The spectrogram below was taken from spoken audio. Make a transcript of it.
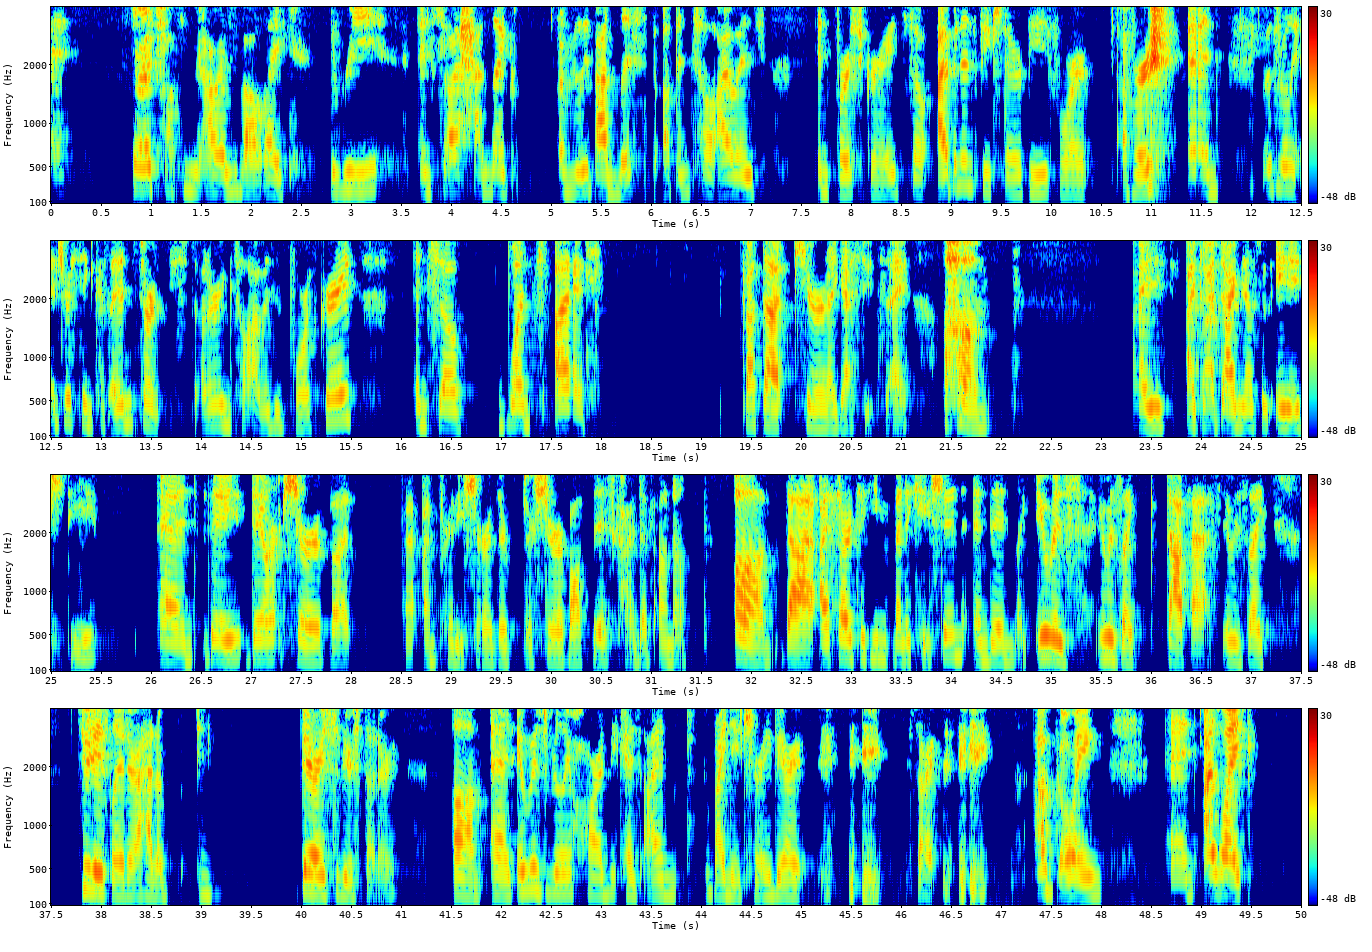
I started talking when I was about like three, and so I had like a really bad lisp up until I was in first grade. So I've been in speech therapy for ever, and it was really interesting because I didn't start stuttering until I was in fourth grade, and so once I got that cured, I guess you'd say, um, I I got diagnosed with ADHD, and they they aren't sure, but I, I'm pretty sure they're they're sure about this kind of. I don't know. Um, that I started taking medication, and then like it was it was like that fast. It was like two days later, I had a very severe stutter. Um, and it was really hard because I'm by nature a very sorry outgoing, and I like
